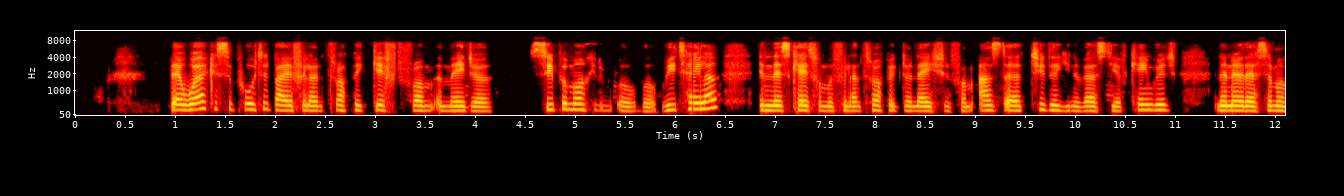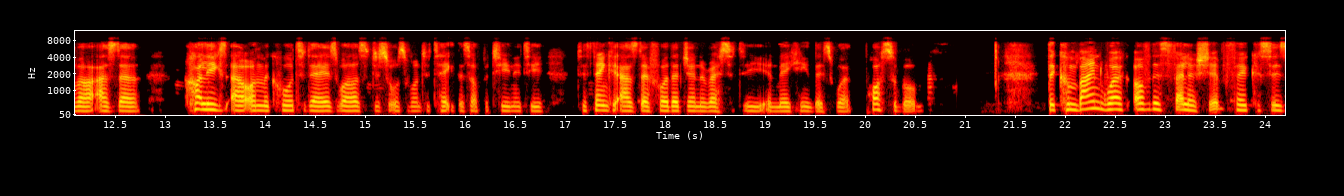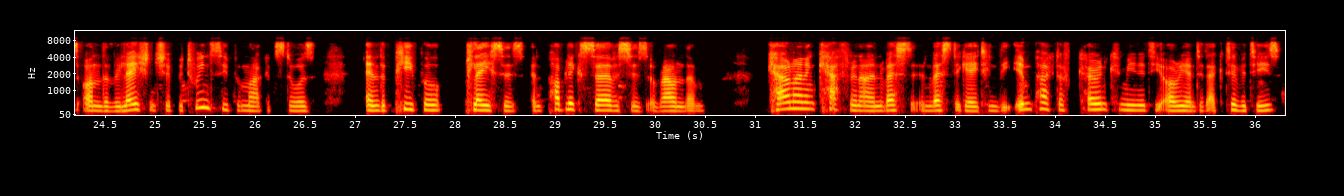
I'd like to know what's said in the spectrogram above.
Their work is supported by a philanthropic gift from a major supermarket or well, retailer, in this case from a philanthropic donation from ASDA to the University of Cambridge. And I know there are some of our ASDA colleagues out on the call today as well, so just also want to take this opportunity to thank ASDA for their generosity in making this work possible. The combined work of this fellowship focuses on the relationship between supermarket stores and the people, places and public services around them. Caroline and Catherine are invest investigating the impact of current community-oriented activities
